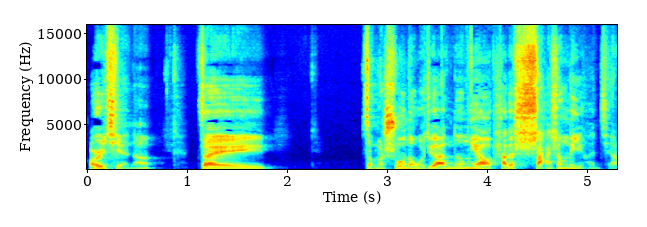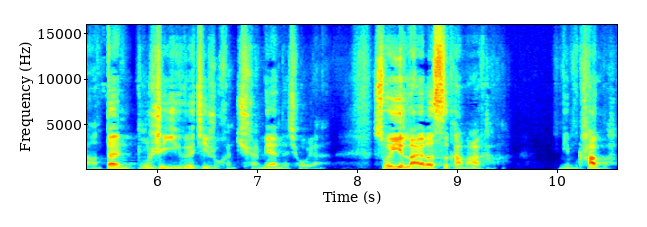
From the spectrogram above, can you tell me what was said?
而且呢，在。怎么说呢？我觉得安东尼奥他的杀伤力很强，但不是一个技术很全面的球员。所以来了斯卡马卡，你们看吧，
